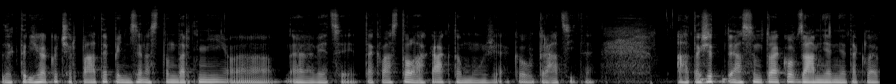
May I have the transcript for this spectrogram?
ze kterého jako čerpáte peníze na standardní uh, uh, věci, tak vás to láká k tomu, že jako utrácíte. A takže já jsem to jako záměrně takhle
